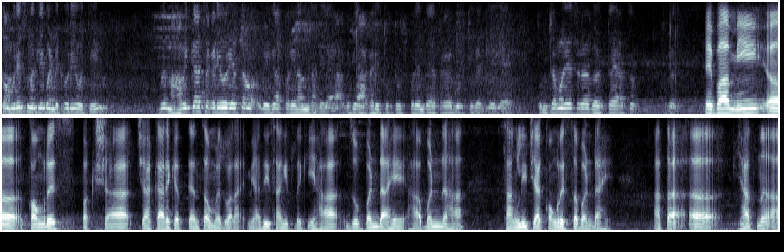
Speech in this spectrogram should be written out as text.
काँग्रेसमधली बंडखोरी होती. म्हणजे महाविकास आघाडीवर याचा वेगळा परिणाम झालेला आहे. अगदी आघाडी तुटूसपर्यंत या सगळ्या गोष्टी घडलेल्या आहे तुमच्यामुळे हे सगळं घडतं आहे असं हे पहा मी काँग्रेस पक्षाच्या कार्यकर्त्यांचा उमेदवार आहे. मी आधी सांगितलं की हा जो बंड आहे हा बंड हा सांगलीच्या काँग्रेसचा बंड आहे. आता ह्यातनं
